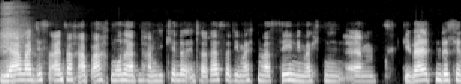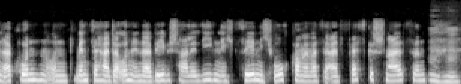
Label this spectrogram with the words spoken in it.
Ja, weil das einfach ab acht Monaten haben die Kinder Interesse, die möchten was sehen, die möchten ähm, die Welt ein bisschen erkunden und wenn sie halt da unten in der Babyschale liegen, nicht sehen, nicht hochkommen, weil sie einfach festgeschnallt sind, mhm,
